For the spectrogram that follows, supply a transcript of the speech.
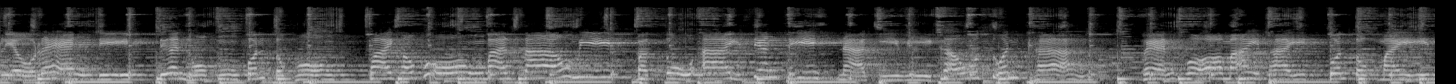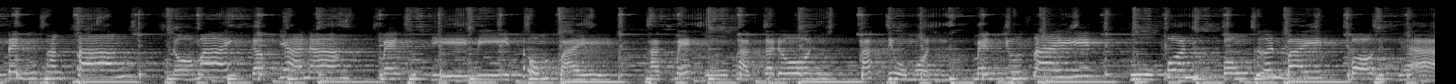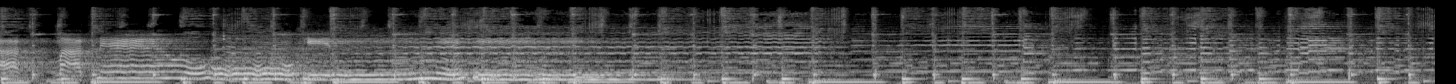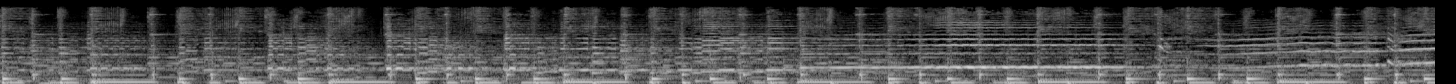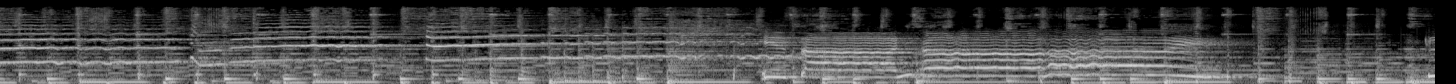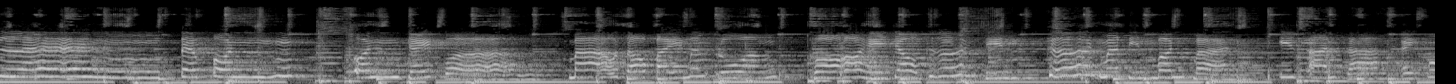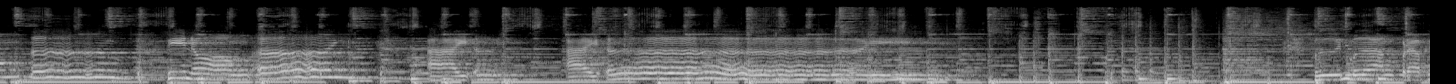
เรียวแรงดี เดือนหกฝนตกหงควายเขาโคงบ้านสาวมีปักตู้อายเสียงตีหน้ากีวีเขาสวนข้างแขวนคอไม้ไผ่ฝนตกไม่เต้นพังทางหน่อไม้กับยานาง แมงกุจีมีทมไป ผักเม็กผักกระโดนผักจิวมนแม่นอยู่ใส ถูกฝนปงเคลื่อนใบบอกอึดอยากมากแนวกิน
